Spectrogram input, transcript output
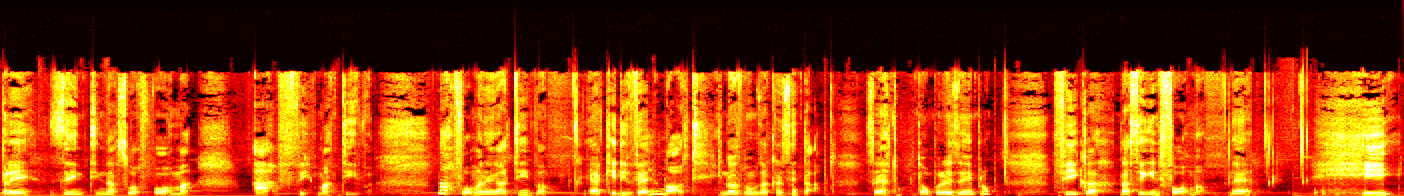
presente na sua forma afirmativa. Na forma negativa, é aquele velho not que nós vamos acrescentar, certo? Então, por exemplo, fica da seguinte forma, né? He,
